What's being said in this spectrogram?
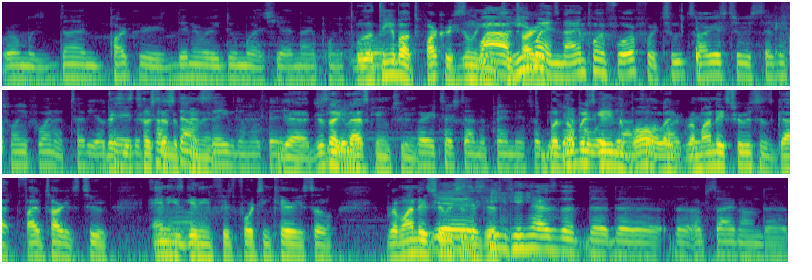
we're almost done. Parker didn't really do much. He had nine point four. Well, the thing about Parker, he's only Wow, getting he targets. went nine point four for two targets, two receptions, twenty four, and a tutty. Okay, the touchdown touchdown saved him. Okay, yeah, just like He is last game too. very touchdown dependent. So, But nobody's getting the ball. Like Parker. Rhamondre Stevenson's got five targets too, and he's getting fif- 14 carries. So Rhamondre Stevenson Yes, is a good. he, he has the, the, the, the upside on the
